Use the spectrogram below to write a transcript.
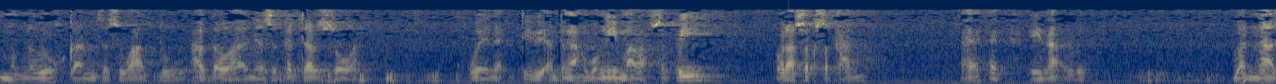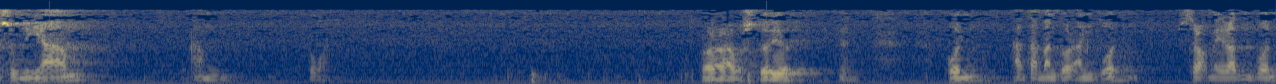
Mengeluhkan sesuatu atau hanya sekedar nek dhewe tengah wengi malah sepi ora sek-sekan. Eh enak lho. Wan nasuniam kamu soan para rawuh sedaya. Pun hataman Quran pun Surah Mi'raj pun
